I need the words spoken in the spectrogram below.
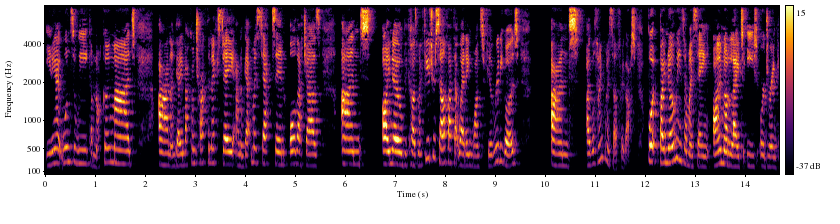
eating out once a week. I'm not going mad and I'm getting back on track the next day and I'm getting my steps in, all that jazz. And I know because my future self at that wedding wants to feel really good and I will thank myself for that. But by no means am I saying I'm not allowed to eat or drink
